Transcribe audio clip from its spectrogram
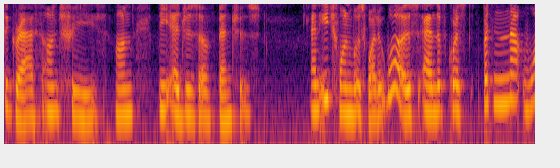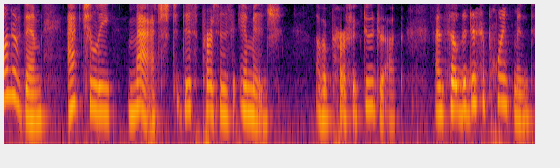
the grass, on trees, on the edges of benches. And each one was what it was. And of course, but not one of them actually matched this person's image of a perfect dewdrop. And so the disappointment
